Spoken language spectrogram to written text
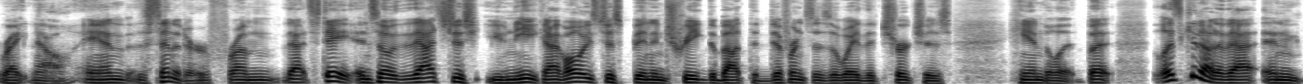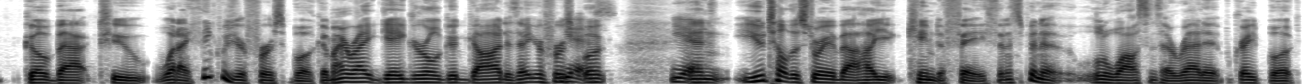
right now and the senator from that state. And so that's just unique. I've always just been intrigued about the differences, the way the churches handle it. But let's get out of that and go back to what I think was your first book. Am I right? Gay Girl, Good God. Is that your first yes. book? Yes. And you tell the story about how you came to faith. And it's been a little while since I read it. Great book.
